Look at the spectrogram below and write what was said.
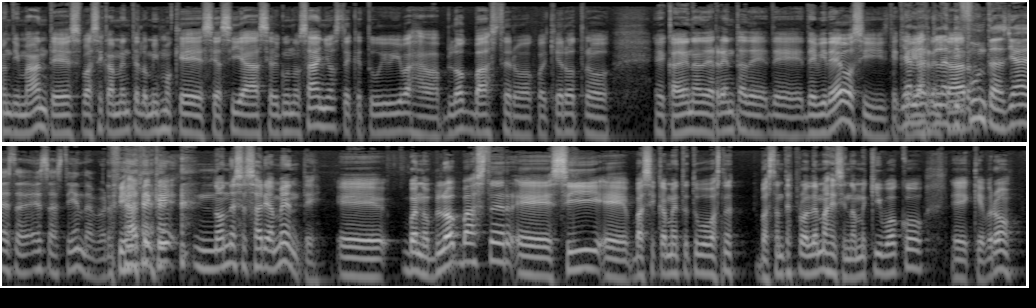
on Demand es básicamente lo mismo que se hacía hace algunos años, de que tú ibas a Blockbuster o a cualquier otro eh, cadena de renta de, de, videos y te ya querías rentar... las difuntas ya esta, estas tiendas, ¿verdad? Fíjate que no necesariamente. Eh, bueno, Blockbuster eh, sí básicamente tuvo bastantes problemas y si no me equivoco quebró.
